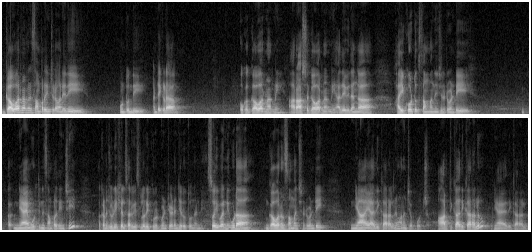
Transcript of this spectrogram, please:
గవర్నర్ని సంప్రదించడం అనేది ఉంటుంది. అంటే ఇక్కడ ఒక గవర్నర్ని ఆ రాష్ట్ర గవర్నర్ని అదేవిధంగా హైకోర్టుకు సంబంధించినటువంటి న్యాయమూర్తిని సంప్రదించి అక్కడ జుడిషియల్ సర్వీస్లో రిక్రూట్మెంట్ చేయడం జరుగుతుందండి. సో ఇవన్నీ కూడా గవర్నర్ సంబంధించినటువంటి న్యాయ అధికారాలని మనం చెప్పవచ్చు. ఆర్థిక అధికారాలు న్యాయ అధికారాలు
